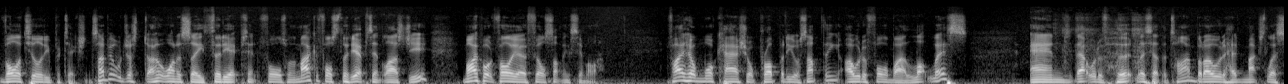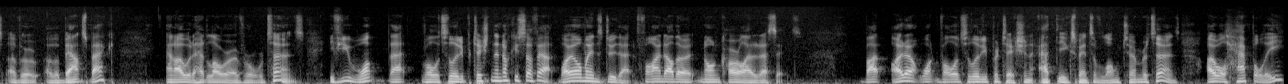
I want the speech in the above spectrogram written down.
volatility protection. Some people just don't want to see 38% falls. When the market falls 38% last year, my portfolio fell something similar. If I held more cash or property or something, I would have fallen by a lot less, and that would have hurt less at the time, but I would have had much less of a, of a bounce back, and I would have had lower overall returns. If you want that volatility protection, then knock yourself out. By all means, do that. Find other non correlated assets. But I don't want volatility protection at the expense of long term returns. I will happily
